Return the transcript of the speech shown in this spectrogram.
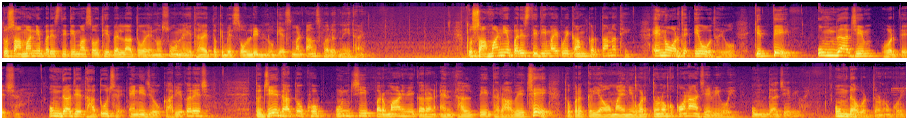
તો સામાન્ય પરિસ્થિતિમાં સૌથી પહેલાં તો એનું શું નહીં થાય? તો કે ભાઈ સોલિડનું ગેસમાં ટ્રાન્સફર જ નહીં થાય. તો સામાન્ય પરિસ્થિતિમાં એ કોઈ કામ કરતા નથી. એનો અર્થ એવો થયો કે તે ઉમદા જેમ વર્તે છે. ઉમદા જે ધાતુ છે, એની જેવું કાર્ય કરે છે. તો જે ધાતુ ખૂબ ઊંચી પરમાણ્વીકરણ એન્થાલ્પી ધરાવે છે, તો પ્રક્રિયાઓમાં એની વર્તણૂક કોના જેવી હોય? ઉમદા જેવી હોય. ઉમદા વર્તણૂક હોય.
